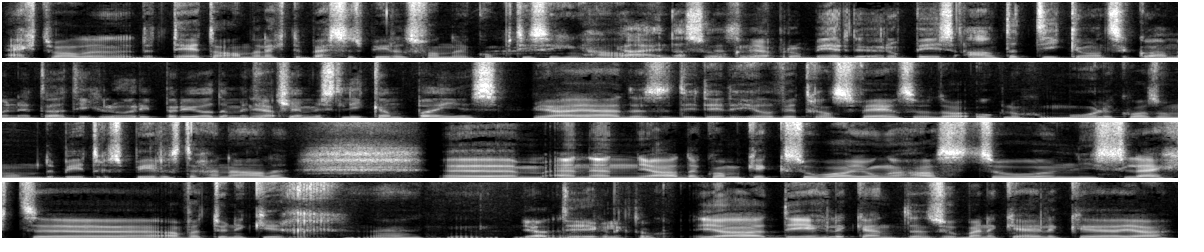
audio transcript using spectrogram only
Echt wel eh, de tijd dat Anderlecht de beste spelers van de competitie ging halen. Ja, en dat ze ook Dus, nog ja. probeerden Europees aan te tikken, want ze kwamen net uit die glorieperiode met Ja. de Champions League-campagnes. Ja, ja, dus die deden heel veel transfers, zodat het ook nog mogelijk was om, om de betere spelers te gaan halen. Ehm, en, en ja, dan kwam ik zo wat jonge gast, zo niet slecht. eh, af en toe een keer, hè, Ja, degelijk toch? ja, degelijk. En, en zo ben ik eigenlijk, eh, ja,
